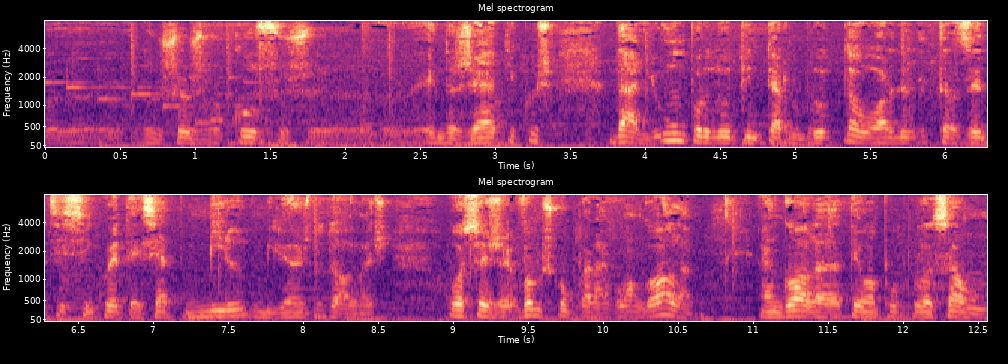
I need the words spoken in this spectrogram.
eh, dos seus recursos eh, energéticos dá-lhe um produto interno bruto da ordem de 357 mil milhões de dólares. Ou seja, vamos comparar com Angola. Angola tem uma população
